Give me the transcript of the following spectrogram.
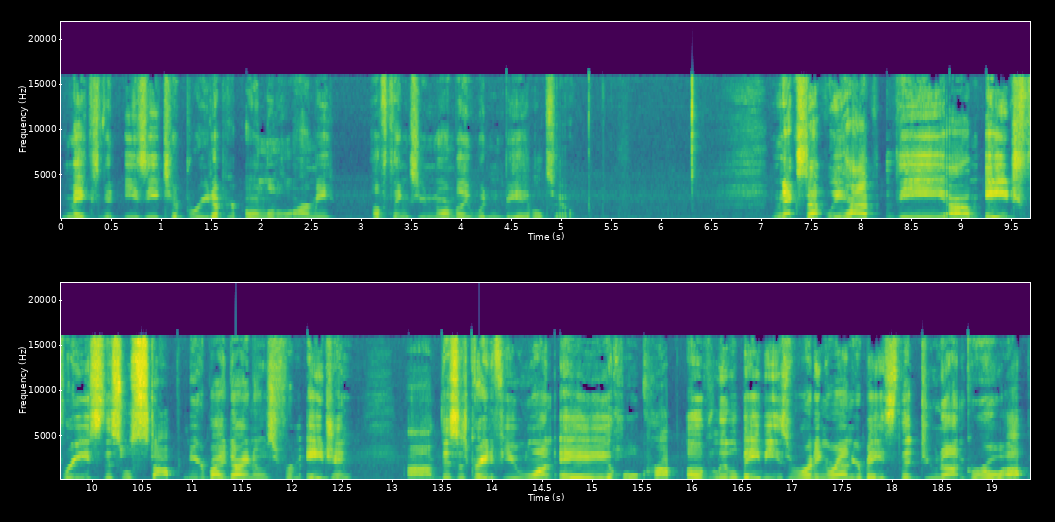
makes it easy to breed up your own little army of things you normally wouldn't be able to. Next up, we have the um, age freeze. This will stop nearby dinos from aging. Um, this is great if you want a whole crop of little babies running around your base that do not grow up.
